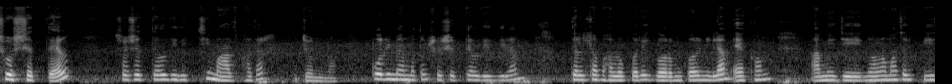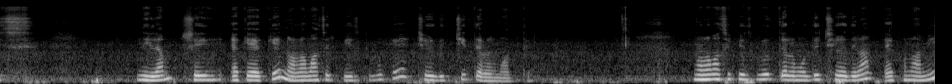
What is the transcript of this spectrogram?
সর্ষের তেল। সর্ষের তেল দিয়ে দিচ্ছি মাছ ভাজার জন্য। পরিমাণ মতো সর্ষের তেল দিয়ে দিলাম। তেলটা ভালো করে গরম করে নিলাম। এখন আমি যে নলা মাছের পিস নিলাম। সেই একে একে নলা মাছের পিসগুলোকে ছেড়ে দিচ্ছি তেলের মধ্যে। নলা মাছের পিসগুলো তেলের মধ্যে ছেড়ে দিলাম। এখন আমি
